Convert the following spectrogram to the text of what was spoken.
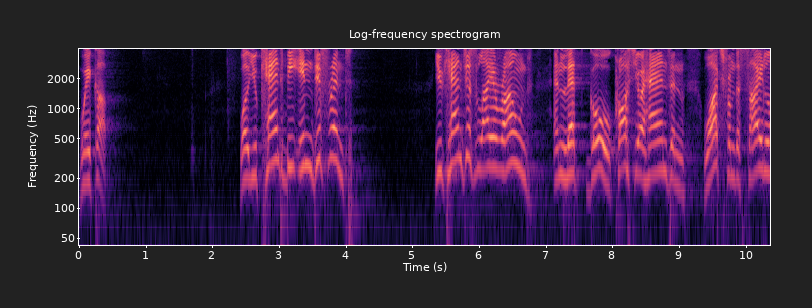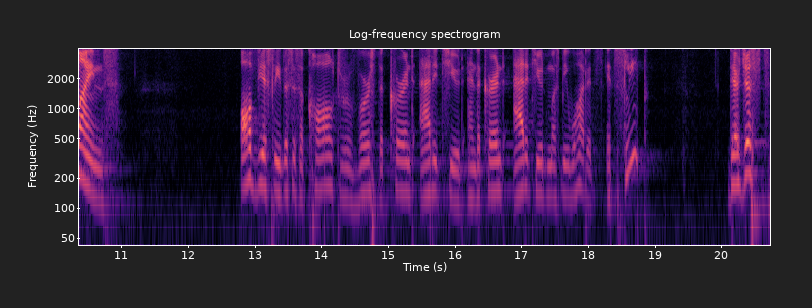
Wake up. Well, you can't be indifferent. You can't just lie around and let go, cross your hands and watch from the sidelines. Obviously, this is a call to reverse the current attitude, and the current attitude must be what? It's, it's sleep. They're just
